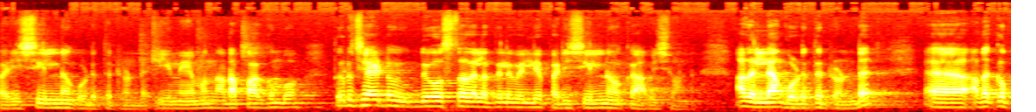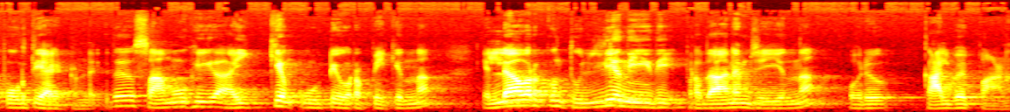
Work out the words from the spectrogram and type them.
പരിശീലനം കൊടുത്തിട്ടുണ്ട്. ഈ നിയമം നടപ്പാക്കുമ്പോൾ തീർച്ചയായിട്ടും ഉദ്യോഗസ്ഥ തലത്തിൽ വലിയ പരിശീലനമൊക്കെ ആവശ്യമുണ്ട് അതെല്ലാം കൊടുത്തിട്ടുണ്ട് അതൊക്കെ പൂർത്തിയായിട്ടുണ്ട്. ഇത് സാമൂഹിക ഐക്യം ഊട്ടി ഉറപ്പിക്കുന്ന എല്ലാവർക്കും തുല്യനീതി പ്രദാനം ചെയ്യുന്ന ഒരു കാൽവെപ്പാണ്.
